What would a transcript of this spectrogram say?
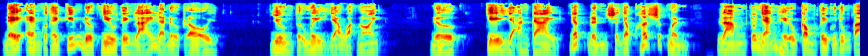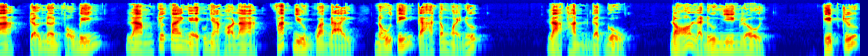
để em có thể kiếm được nhiều tiền lãi là được rồi. Dương Tử Mi giả hoạt nói, được, chị và anh trai nhất định sẽ dốc hết sức mình, làm cho nhãn hiệu công ty của chúng ta trở nên phổ biến, làm cho tay nghề của nhà họ La phát dương quang đại, nổi tiếng cả trong ngoài nước. La Thành gật gù, đó là đương nhiên rồi. Kiếp trước,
